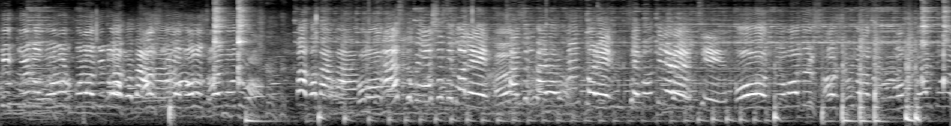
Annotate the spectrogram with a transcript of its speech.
তাকে কেন বরণ করার জন্য আসছিল বলো ছয় বন্ধুবা বাবা বাবা আজ তুমি এসেছি বলে শাশুড়ি মায়ের অভিমান করে সে মন্দিরে রয়েছে ও তোমাদের শাশুড়ি মা অভিমান করে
